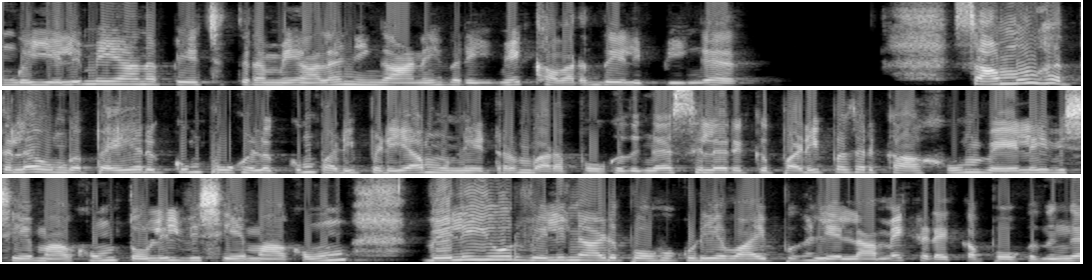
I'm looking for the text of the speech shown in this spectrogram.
உங்கள் எளிமையான பேச்சு திறமையால் நீங்கள் அனைவரையுமே கவர்ந்து எழுப்பீங்க. சமூகத்துல உங்க பெயருக்கும் புகழுக்கும் படிப்படியா முன்னேற்றம் வரப்போகுதுங்க. சிலருக்கு படிப்பதற்காகவும் வேலை விஷயமாகவும் தொழில் விஷயமாகவும் வெளியூர் வெளிநாடு போகக்கூடிய வாய்ப்புகள் எல்லாமே கிடைக்க போகுதுங்க.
